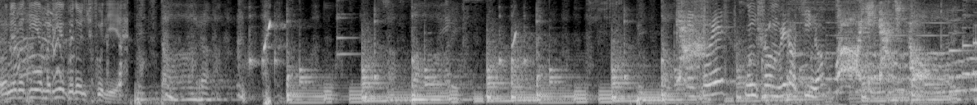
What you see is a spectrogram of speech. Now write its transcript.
O neva dia Maria Codonho escolhia. Esto es un sombrero chino. ¡Soy Inágico!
